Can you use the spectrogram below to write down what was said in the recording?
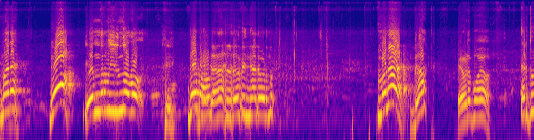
മനെ ദേ, എന്തൊരു വിരുന്നു അപ്പോ. നല്ലത് പിന്നാലെ ഓടുന്നു. മനെ എവിടെ പോയോ? എടുത്തു.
